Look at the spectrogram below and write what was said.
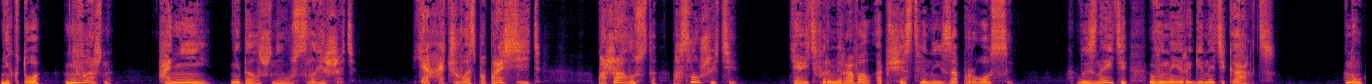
«Никто. Неважно. Они не должны услышать. Я хочу вас попросить. Пожалуйста, послушайте». Я ведь формировал общественные запросы. Вы знаете, в Нейрогенетик Arts. Ну,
